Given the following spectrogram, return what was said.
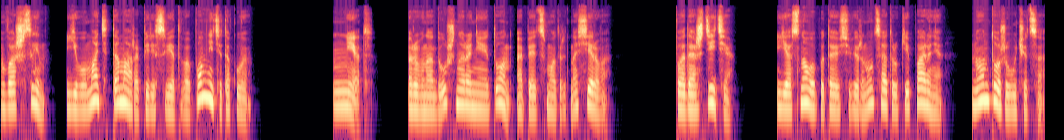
Ваш сын. Его мать Тамара Пересветова. Помните такую?» «Нет». Равнодушно роняет он, опять смотрит на Серого. «Подождите». Я снова пытаюсь увернуться от руки парня, но он тоже учится,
